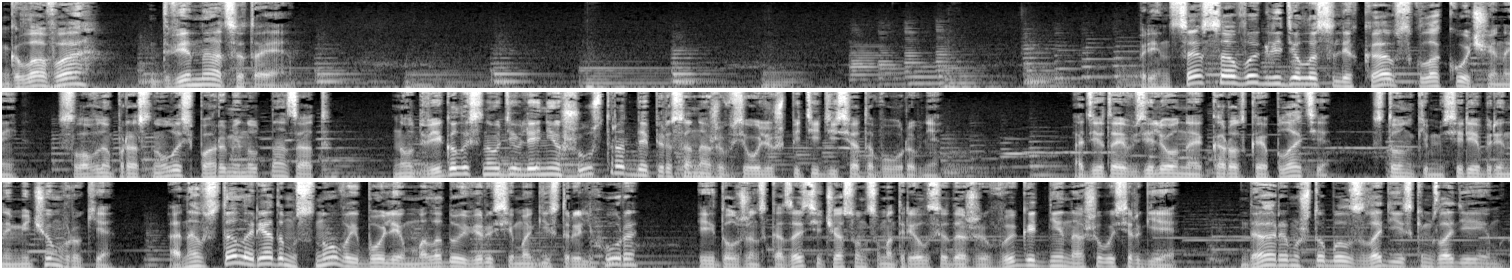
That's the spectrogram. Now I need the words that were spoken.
Глава 12 Принцесса выглядела слегка всклокоченной, словно проснулась пару минут назад, но двигалась на удивление шустро для персонажа всего лишь 50 уровня. Одетая в зеленое короткое платье с тонким серебряным мечом в руке, она встала рядом с новой, более молодой версией магистра Эльхура, и, должен сказать, сейчас он смотрелся даже выгоднее нашего Сергея, даром, что был злодейским злодеем.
